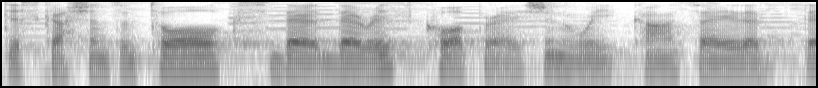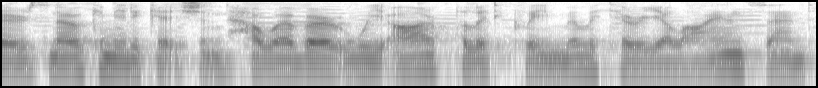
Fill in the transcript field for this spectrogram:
discussions and talks. There, there is cooperation. We can't say that there's no communication. However, we are politically military alliance and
